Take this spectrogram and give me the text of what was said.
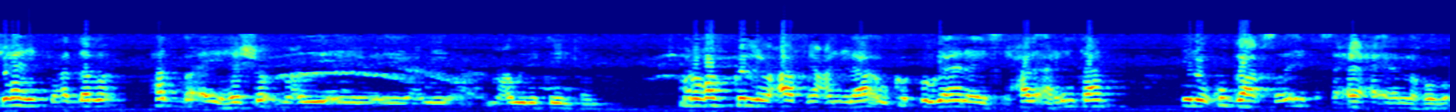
shaahidka haddaba hadba ay hesho yani mucawidateynkan marka qof kolley waxaa fiican ilaa uu ka ogaanayo sixada arrintan inuu ku gaabsado inta saxiixa ee la hubo.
